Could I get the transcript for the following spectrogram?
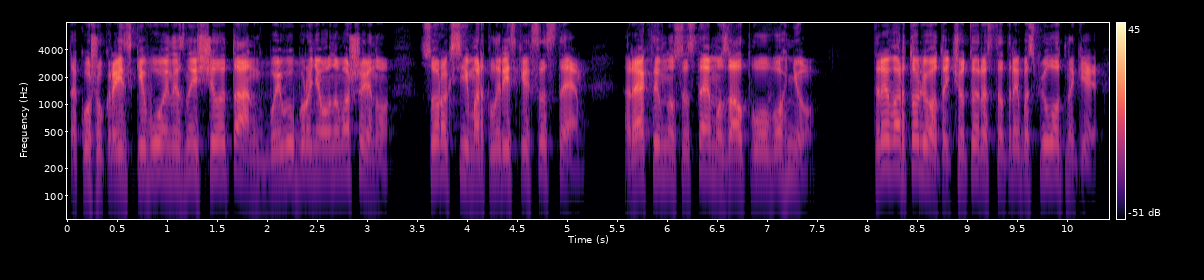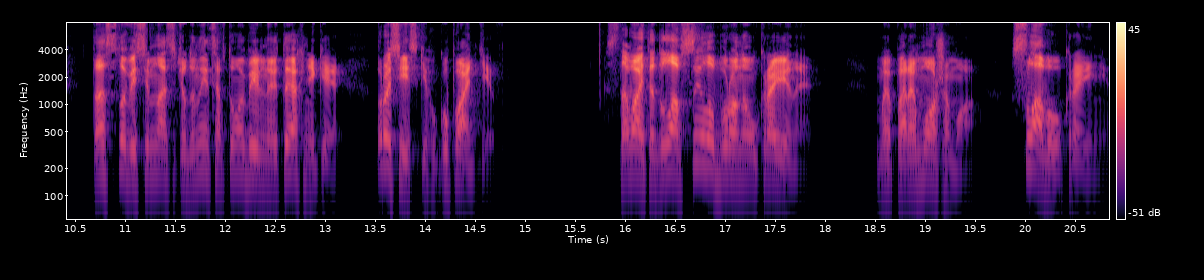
Також українські воїни знищили танк, бойову броньовану машину, 47 артилерійських систем, реактивну систему залпового вогню, три вертольоти, 403 безпілотники та 118 одиниць автомобільної техніки російських окупантів. Ставайте до лав Сил оборони України. Ми переможемо. Слава Україні!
